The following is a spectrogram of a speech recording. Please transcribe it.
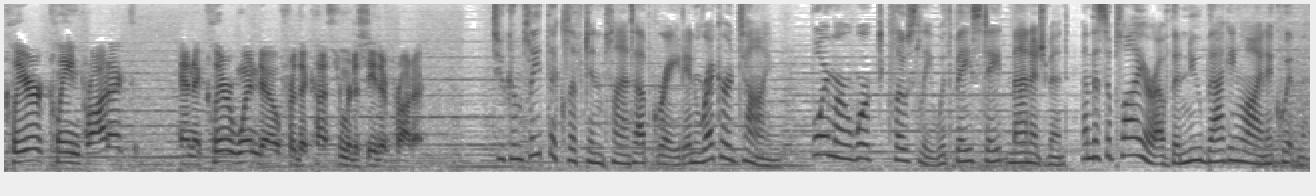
clear, clean product and a clear window for the customer to see their product. To complete the Clifton plant upgrade in record time, BEUMER worked closely with Bay State management and the supplier of the new bagging line equipment.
